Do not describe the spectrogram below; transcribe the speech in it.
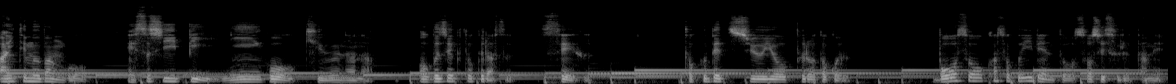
アイテム番号 SCP-2597 オブジェクトクラス政府特別収容プロトコル暴走加速イベントを阻止するため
